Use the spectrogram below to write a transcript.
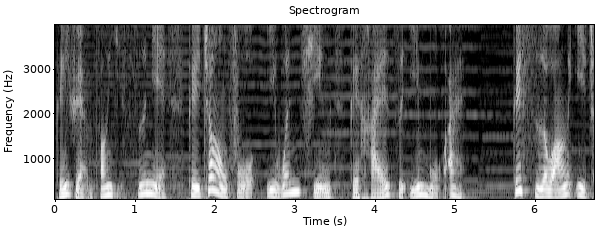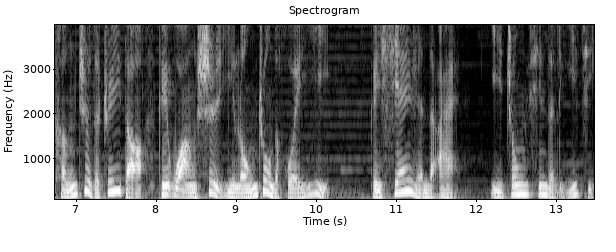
给远方以思念，给丈夫以温情，给孩子以母爱，给死亡以诚挚的追悼，给往事以隆重的回忆，给先人的爱以衷心的理解。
